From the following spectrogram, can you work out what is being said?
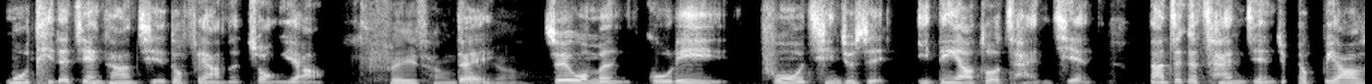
母体的健康其实都非常的重要，非常重要。所以我们鼓励父母亲就是一定要做产检。那这个产检就不要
